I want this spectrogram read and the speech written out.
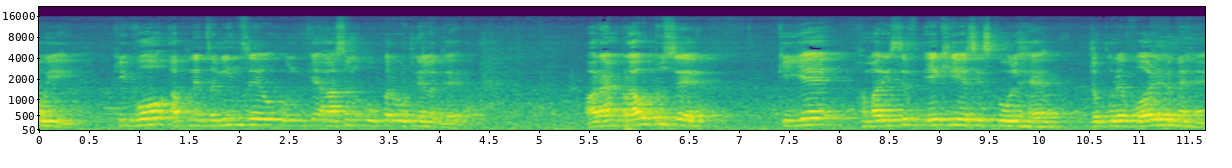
हुई कि वो अपने ज़मीन से उनके आसन ऊपर उठने लग गए। और आई एम प्राउड टू से कि ये हमारी सिर्फ़ एक ही ऐसी स्कूल है जो पूरे वर्ल्ड में है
